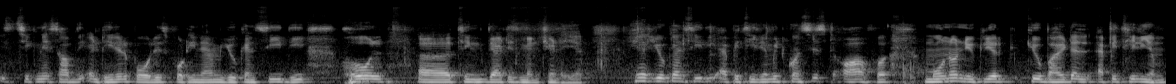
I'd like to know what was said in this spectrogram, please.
اس thickness of the anterior pole is fourteen M M you can see the whole thing that is mentioned here here you can see the epithelium. It consists of mononuclear cuboidal epithelium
